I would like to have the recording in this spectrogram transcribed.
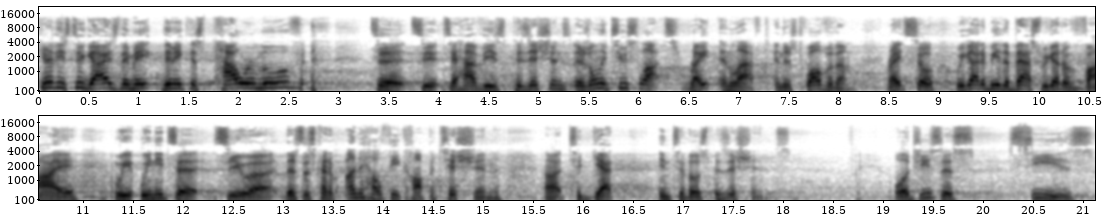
Here are these two guys, they make, they make this power move to, to, to have these positions. There's only two slots, right and left, and there's 12 of them, right? So we got to be the best. We got to vie. We, we need to, to uh, there's this kind of unhealthy competition uh, to get into those positions. Well, Jesus sees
